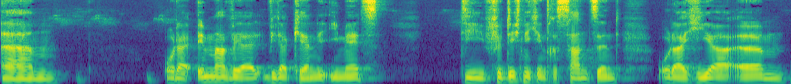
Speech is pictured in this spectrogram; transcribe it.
ähm, oder immer wiederkehrende E-Mails, die für dich nicht interessant sind. Oder hier ähm,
